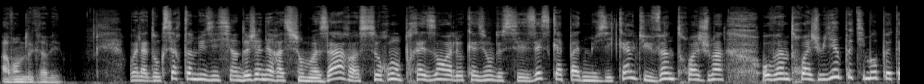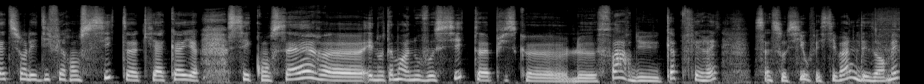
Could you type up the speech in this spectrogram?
avant de le graver. Voilà, donc certains musiciens de génération Mozart seront présents à l'occasion de ces escapades musicales du 23 juin au 23 juillet. Un petit mot peut-être sur les différents sites qui accueillent ces concerts euh, et notamment un nouveau site puisque le phare du Cap Ferret s'associe au festival désormais.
